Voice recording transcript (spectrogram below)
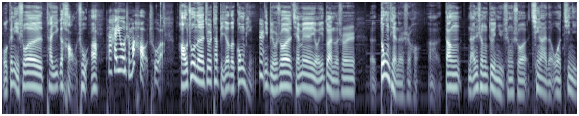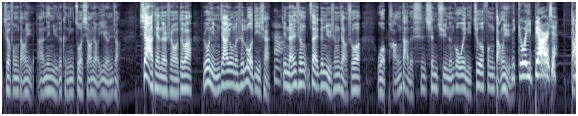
我跟你说，他一个好处啊，他还有什么好处啊？好处呢就是它比较的公平。嗯你比如说前面有一段子说是，呃，冬天的时候啊，当男生对女生说“亲爱的，我替你遮风挡雨”啊，那女的肯定做小鸟依人状。夏天的时候，对吧？如果你们家用的是落地扇，嗯这男生再跟女生讲说：“我庞大的身身躯能够为你遮风挡雨你，给我一边儿去！挡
